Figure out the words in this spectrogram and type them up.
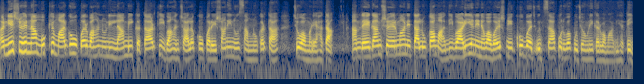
અન્ય શહેરના મુખ્ય માર્ગો ઉપર વાહનોની લાંબી કતારથી વાહન ચાલકો પરેશાનીનો સામનો કરતા જોવા મળ્યા હતા. આમ દહેગામ શહેરમાં અને તાલુકામાં દિવાળી અને નવા વર્ષની ખૂબ જ ઉત્સાહપૂર્વક ઉજવણી કરવામાં આવી હતી.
